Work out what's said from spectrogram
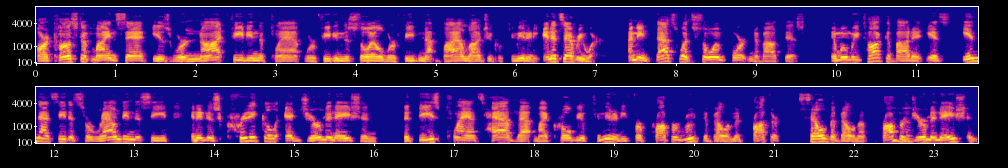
our constant mindset is we're not feeding the plant, we're feeding the soil, we're feeding that biological community, and it's everywhere. I mean, that's what's so important about this. And when we talk about it, it's in that seed, it's surrounding the seed, and it is critical at germination that these plants have that microbial community for proper root development, proper cell development, proper Mhm. germination.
